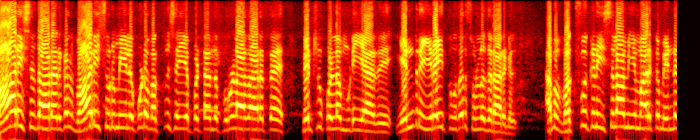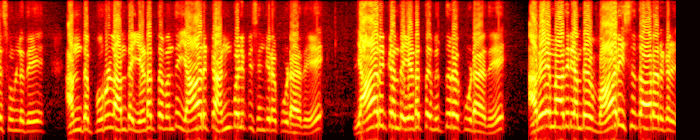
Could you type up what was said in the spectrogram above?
வாரிசுதாரர்கள் வாரிசுரிமையில கூட வக்ஃபு செய்யப்பட்ட அந்த பொருளாதாரத்தை பெற்றுக்கொள்ள முடியாது என்று இறை தூதர் சொல்லுகிறார்கள். அப்ப வக்ஃபுக்குன்னு இஸ்லாமிய மார்க்கம் என்ன சொல்லுது? அந்த பொருள் அந்த இடத்தை வந்து யாருக்கு அன்பளிப்பு செஞ்சிடக்கூடாது? யாருக்கு அந்த இடத்தை வித்துறக்கூடாது? அதே மாதிரி அந்த வாரிசுதாரர்கள்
